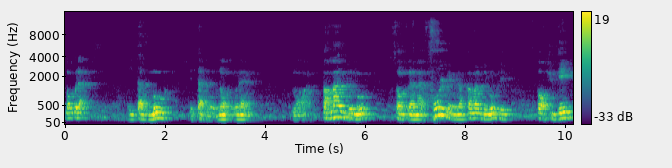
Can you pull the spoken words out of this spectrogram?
Donc on a des tas de mots, des tas de mots. Non, on a pas mal de mots, sans qu'on en a foule, mais on a pas mal de mots que les Portugais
